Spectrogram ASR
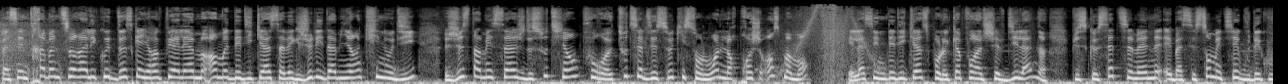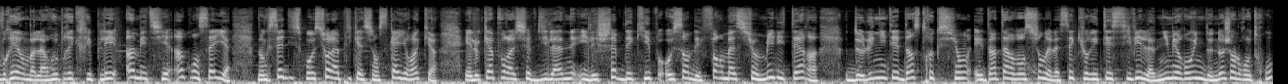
Passez une très bonne soirée à l'écoute de Skyrock PLM en mode dédicace avec Julie Damien qui nous dit juste un message de soutien pour euh, toutes celles et ceux qui sont loin de leurs proches en ce moment. Et là, c'est une dédicace pour le caporal-chef Dylan, puisque cette semaine, eh ben, c'est son métier que vous découvrez hein, dans la rubrique replay Un métier, un conseil. Donc, c'est dispo sur l'application Skyrock. Et le caporal-chef Dylan, il est chef d'équipe au sein des formations militaires de l'unité d'instruction et d'intervention de la sécurité civile numéro 1 de Nogent-le-Rotrou.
